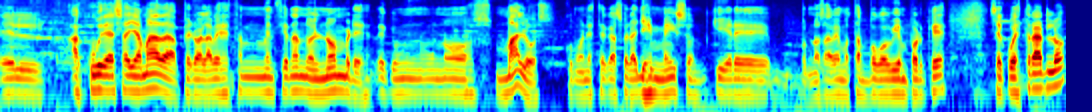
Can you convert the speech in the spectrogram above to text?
él acude a esa llamada, pero a la vez están mencionando el nombre de que unos malos, como en este caso era James Mason, quiere, pues no sabemos tampoco bien por qué, secuestrarlo.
